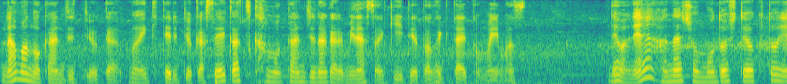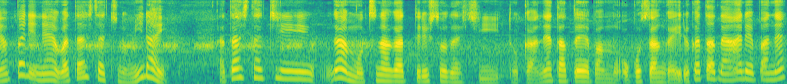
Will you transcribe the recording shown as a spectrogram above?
生の感じっていうか、まあ、生きてるっていうか生活感も感じながら皆さん聞いていただきたいと思います。ではね話を戻しておくとやっぱりね私たちの未来私たちがもうつながってる人たちとかね例えばもうお子さんがいる方であればね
